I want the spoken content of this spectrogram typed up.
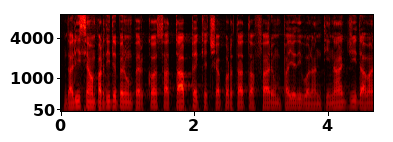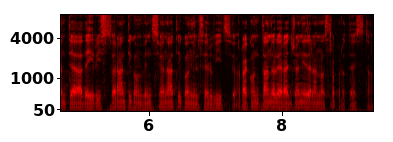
Da lì siamo partiti per un percorso a tappe che ci ha portato a fare un paio di volantinaggi davanti a dei ristoranti convenzionati con il servizio, raccontando le ragioni della nostra protesta.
